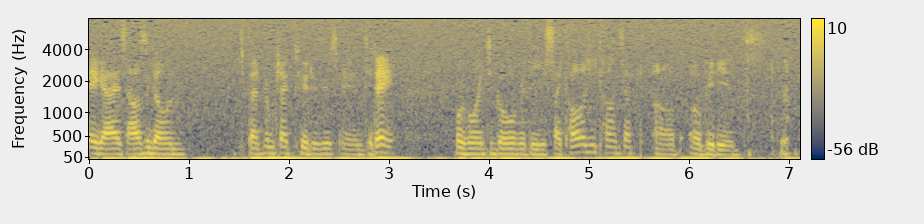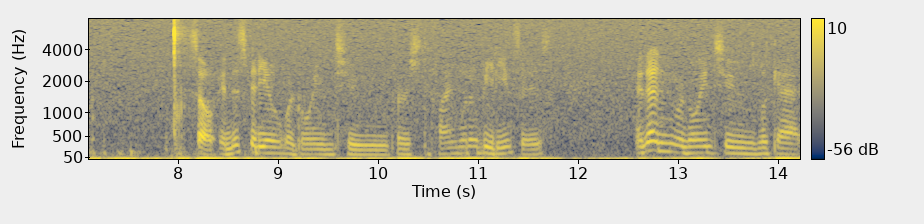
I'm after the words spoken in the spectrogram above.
Hey guys, how's it going? It's Ben from Chegg Tutors, and today we're going to go over the psychology concept of obedience. So, in this video, we're going to first define what obedience is, and then we're going to look at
